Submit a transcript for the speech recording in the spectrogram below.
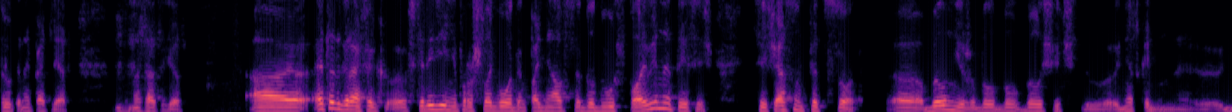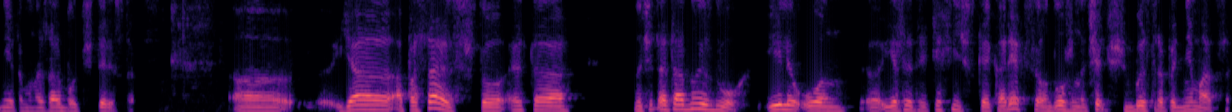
только на 5 лет назад идет. А, этот график э, в середине прошлого года поднялся до двух с половиной тысяч, сейчас он 500. Э, был ниже, был, был, был еще несколько дней тому назад был 400. А, я опасаюсь, что это, значит, это одно из двух. Или он, э, если это техническая коррекция, он должен начать очень быстро подниматься.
